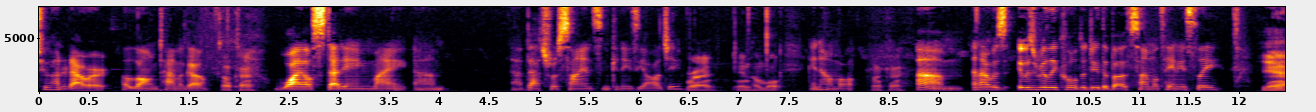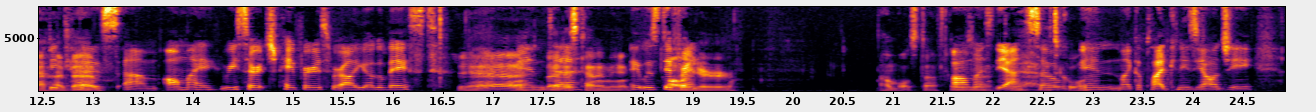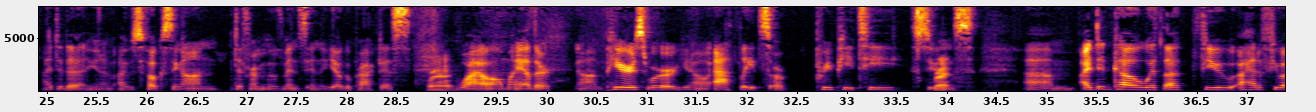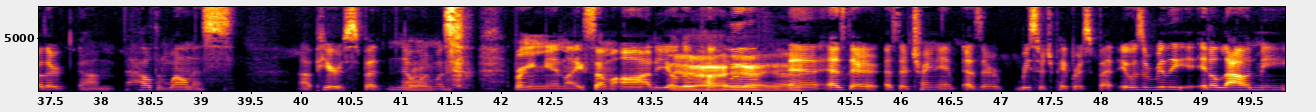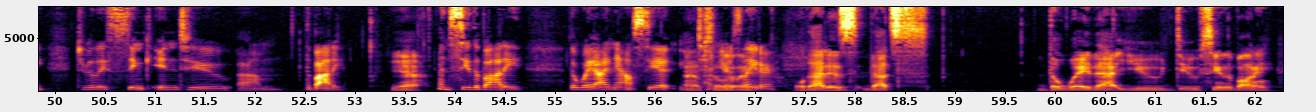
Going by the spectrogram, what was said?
200 hour a long time ago okay. while studying my um, uh, Bachelor of Science in Kinesiology Right. In Humboldt. in Humboldt. Okay. Um, and I was, it was really cool to do the both simultaneously Yeah, I because um, all my research papers were all yoga based. Yeah, and, that is uh, kind of neat. It was different. All your Humboldt stuff. all my uh, yeah, that's so cool. in like applied kinesiology i did a you know i was focusing on different movements in the yoga practice right. while all my other um, peers were you know athletes or pre-pt students um, i did go with a few i had a few other um, health and wellness uh, peers but no Right. one was bringing in like some odd yoga Yeah, move yeah, yeah. as their as their training as their research papers but it was a really it allowed me to really sink into um, the body Yeah. and see the body the way I now see it you know, 10 years later. Well, that is that's the way that you do see the body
